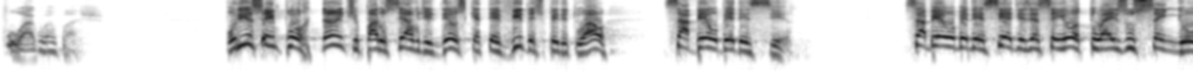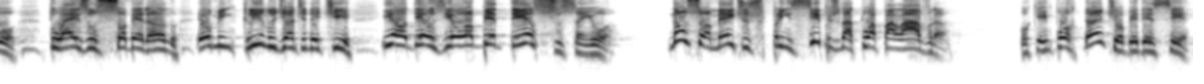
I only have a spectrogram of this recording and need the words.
por água abaixo. Por isso é importante para o servo de Deus que quer ter vida espiritual saber obedecer. Saber obedecer é dizer: Senhor, tu és o Senhor, tu és o soberano, eu me inclino diante de ti, e ó Deus, eu obedeço, Senhor, não somente os princípios da tua palavra, porque é importante obedecer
